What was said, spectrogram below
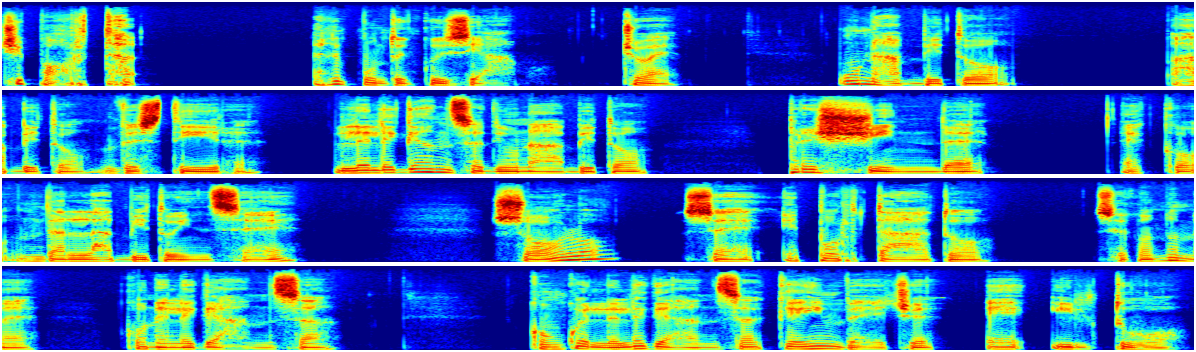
ci porta nel punto in cui siamo, cioè un abito, abito, vestire, l'eleganza di un abito prescinde, ecco, dall'abito in sé, solo se è portato, secondo me, con eleganza, con quell'eleganza che invece è il tuo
